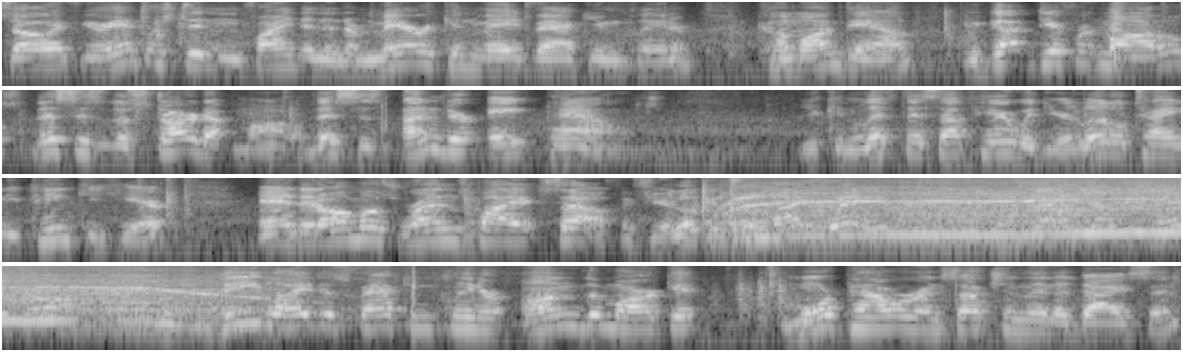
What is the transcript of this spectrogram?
So if you're interested in finding an American-made vacuum cleaner, come on down. We got different models. This is the startup model. This is under eight pounds. You can lift this up here with your little tiny pinky here, and it almost runs by itself. If you're looking for lightweight, it's the lightest vacuum cleaner on the market, more power and suction than a Dyson.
